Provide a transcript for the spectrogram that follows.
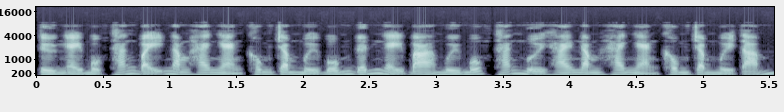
từ ngày 1 tháng 7 năm 2014 đến ngày 31 tháng 12 năm 2018,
